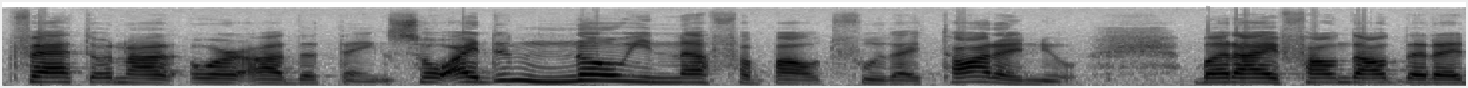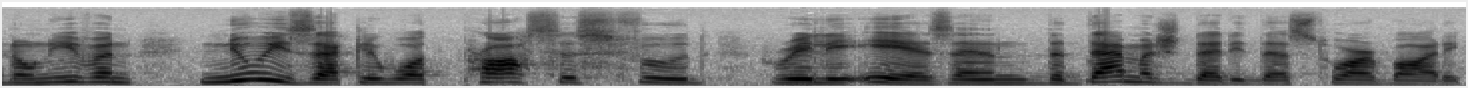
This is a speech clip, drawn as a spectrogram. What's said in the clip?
fat or, not, or other things. So I didn't know enough about food. I thought I knew. But I found out that I don't even knew exactly what processed food really is and the damage that it does to our body.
